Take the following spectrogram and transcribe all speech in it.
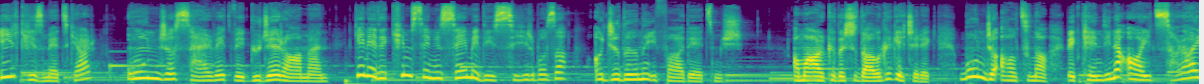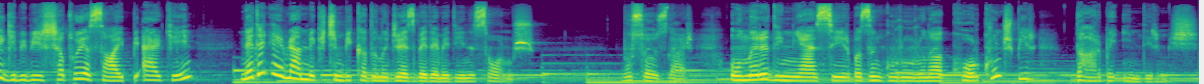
İlk hizmetkar onca servet ve güce rağmen gene de kimsenin sevmediği sihirbaza acıdığını ifade etmiş. Ama arkadaşı dalga geçerek bunca altına ve kendine ait saray gibi bir şatoya sahip bir erkeğin neden evlenmek için bir kadını cezbedemediğini sormuş. Bu sözler onları dinleyen sihirbazın gururuna korkunç bir darbe indirmiş.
